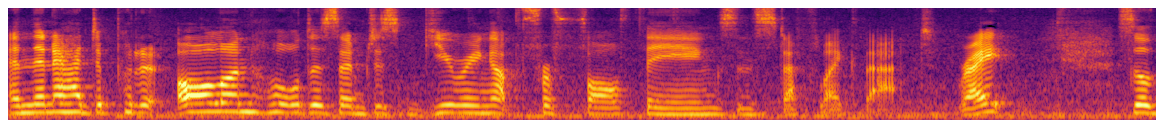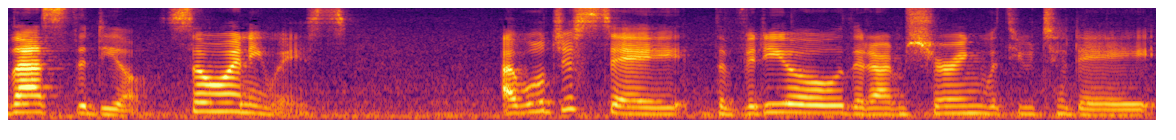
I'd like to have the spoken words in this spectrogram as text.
and then I had to put it all on hold as I'm just gearing up for fall things and stuff like that, right? So that's the deal. So anyways, I will just say the video that I'm sharing with you today,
